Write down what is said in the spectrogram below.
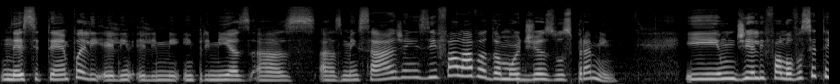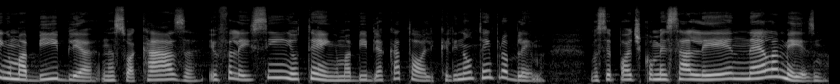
nesse tempo ele, ele, ele imprimia as, as, as mensagens e falava do amor de Jesus para mim. E um dia ele falou: Você tem uma Bíblia na sua casa? Eu falei: Sim, eu tenho uma Bíblia católica. Ele não tem problema. Você pode começar a ler nela mesmo.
